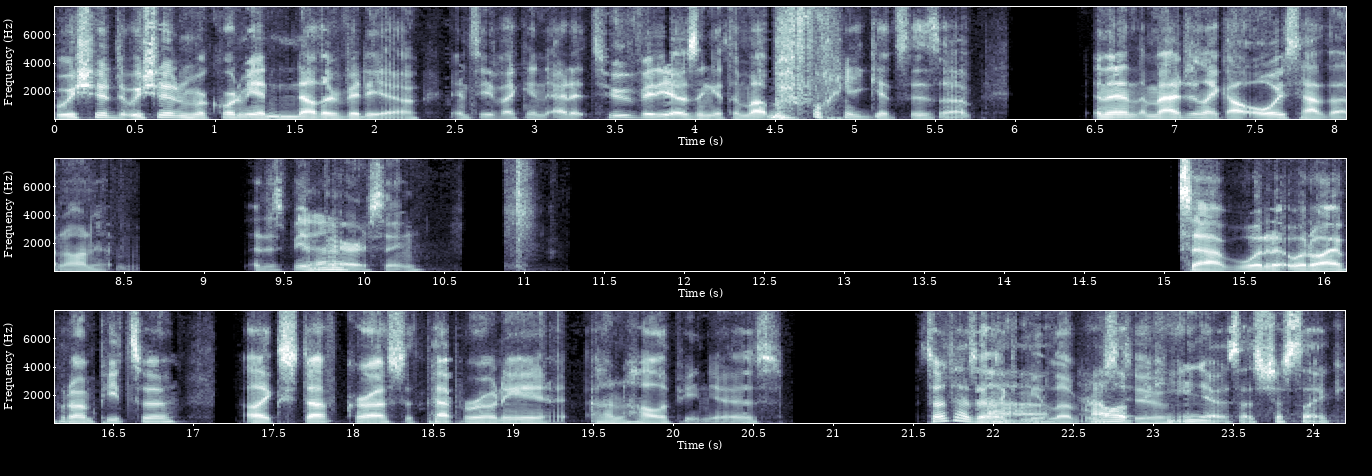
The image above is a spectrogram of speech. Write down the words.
we should we should record me another video and see if I can edit two videos and get them up before he gets his up. And then imagine like I'll always have that on him. That'd just be Yeah. embarrassing. Sap, what what do I put on pizza? I like stuffed crust with pepperoni and jalapenos. Sometimes I like Ah, meat lovers too. Jalapenos. That's just like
